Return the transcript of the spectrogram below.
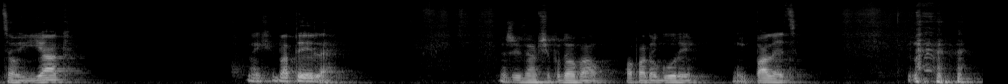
co i jak. No i chyba tyle. Jeżeli Wam się podobał, łapa do góry, mój palec.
